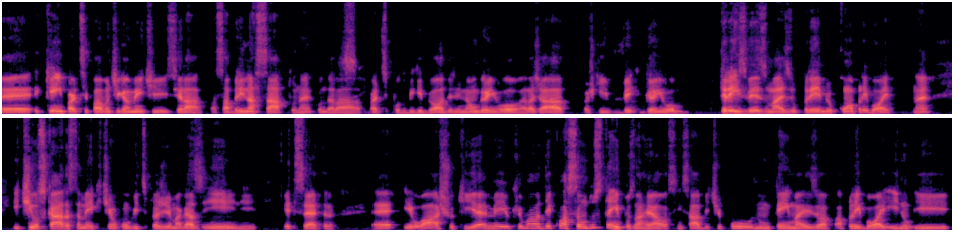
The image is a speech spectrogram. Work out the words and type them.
é, quem participava antigamente, sei lá, a Sabrina Sato, né? Quando ela Sim. participou do Big Brother e não ganhou, ela já acho que ganhou três vezes mais o prêmio com a Playboy, né? E tinha os caras também que tinham convites para G Magazine, etc. É, eu acho que é meio que uma adequação dos tempos, na real, assim, sabe? Tipo, não tem mais a, a Playboy e, e,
